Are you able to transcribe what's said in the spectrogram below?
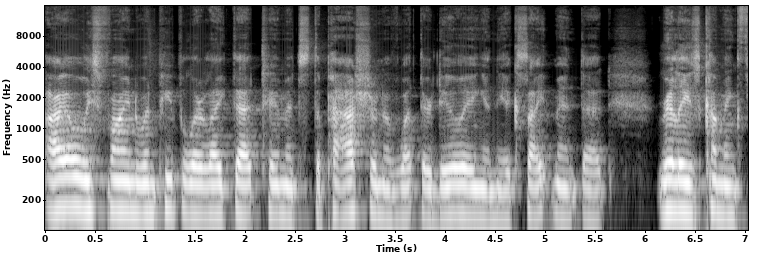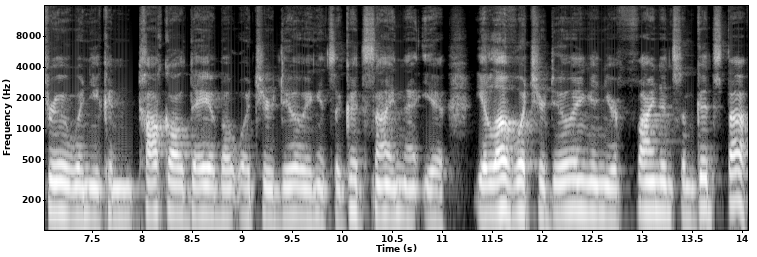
I always find when people are like that, Tim. It's the passion of what they're doing and the excitement that really is coming through when you can talk all day about what you're doing. It's a good sign that you you love what you're doing and you're finding some good stuff.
